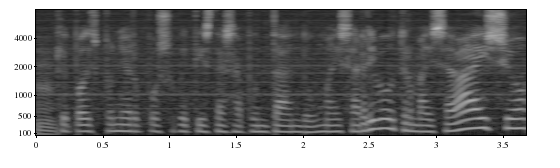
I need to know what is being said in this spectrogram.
mm. que podes poñer pois, o que ti estás apuntando, un máis arriba, outro máis abaixo,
